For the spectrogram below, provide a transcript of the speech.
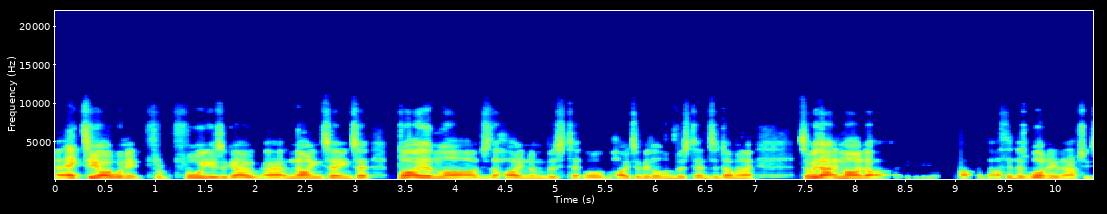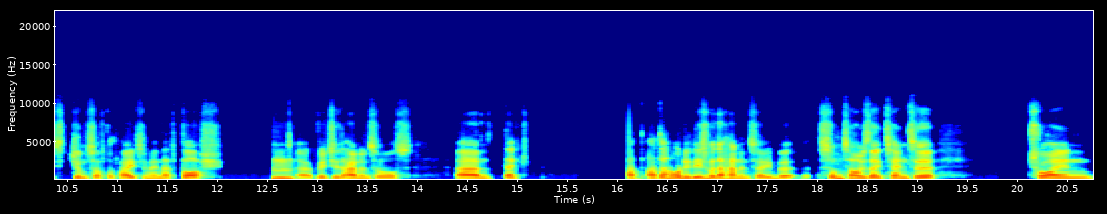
uh, XTI won it th- four years ago, uh, 19. So by and large, the high numbers te- or high to middle numbers tend to dominate. So with that in mind, I, I think there's one here that absolutely jumps off the page to me, and that's Bosh, mm. uh, Richard Hannon's horse. Um, they, I, I, don't know what it is with the Hannon team, but sometimes they tend to try and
